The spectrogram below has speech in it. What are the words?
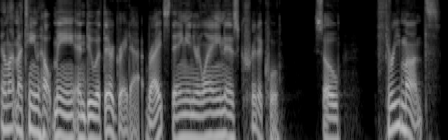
and let my team help me and do what they're great at, right? Staying in your lane is critical. So, three months,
